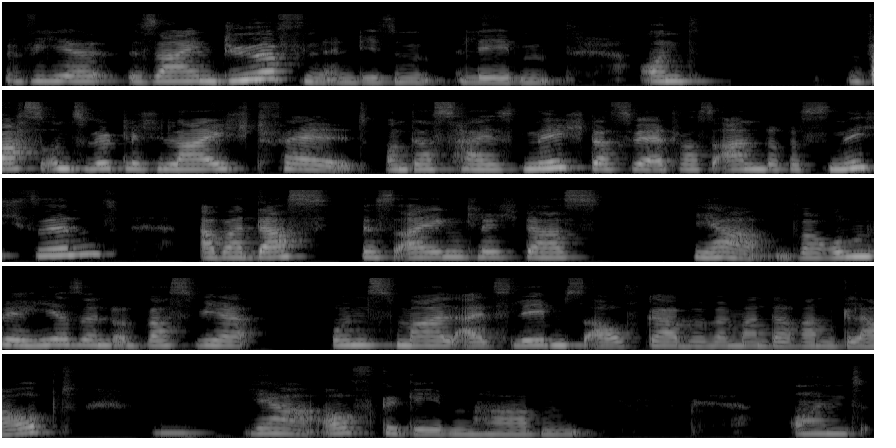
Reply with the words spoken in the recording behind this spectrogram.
wir sein dürfen in diesem Leben und was uns wirklich leicht fällt. Und das heißt nicht, dass wir etwas anderes nicht sind, aber das ist eigentlich das, ja, warum wir hier sind und was wir uns mal als Lebensaufgabe, wenn man daran glaubt, ja, aufgegeben haben. Und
